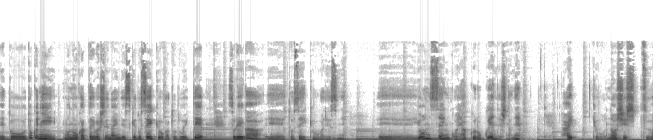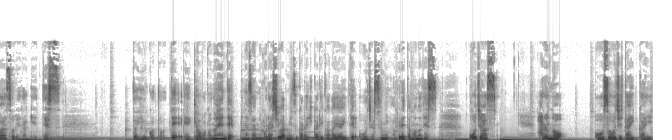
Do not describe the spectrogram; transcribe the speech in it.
えーと、特に物を買ったりはしてないんですけど生協が届いてそれが、えーと、生協がですね、えー、4506円でしたね。はい。今日の支出はそれだけです。ということで、え今日はこの辺で皆さんの暮らしは自ら光り輝いてオージャスにあふれたものです。オージャス春の大掃除大会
